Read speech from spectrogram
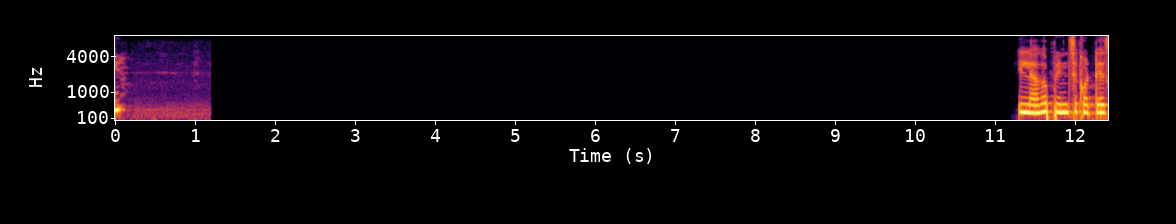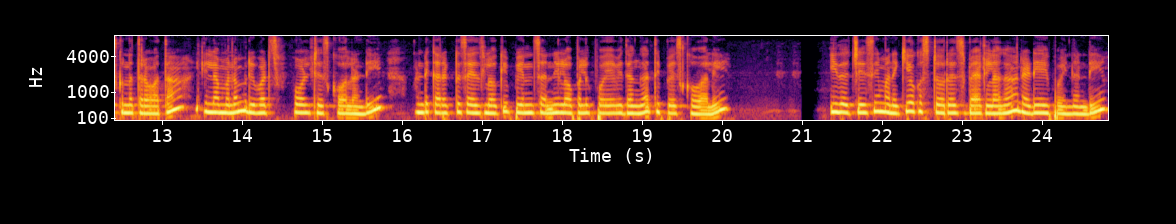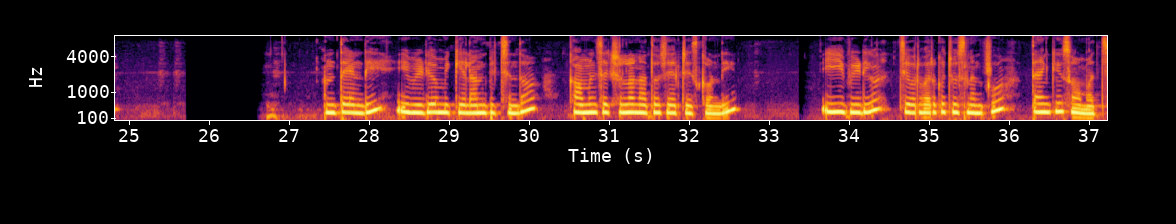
ఇలాగ పిన్స్ కొట్టేసుకున్న తర్వాత ఇలా మనం రివర్స్ ఫోల్డ్ చేసుకోవాలండి. అంటే కరెక్ట్ సైజులోకి పిన్స్ అన్నీ లోపలికి పోయే విధంగా తిప్పేసుకోవాలి. ఇది వచ్చేసి మనకి ఒక స్టోరేజ్ బ్యాగ్ లాగా రెడీ అయిపోయిందండి. అంతే అండి. ఈ వీడియో మీకు ఎలా అనిపించిందో కామెంట్ సెక్షన్లో నాతో షేర్ చేసుకోండి. ఈ వీడియో చివరి వరకు చూసినందుకు థ్యాంక్ యూ సో మచ్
